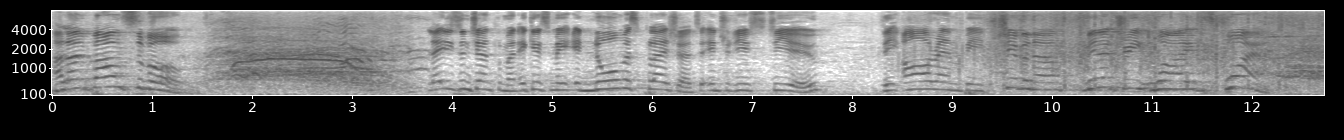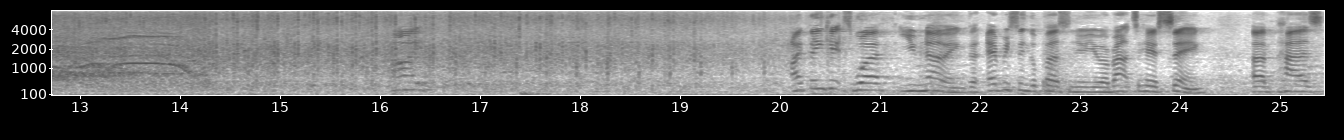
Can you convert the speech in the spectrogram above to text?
Hello, Barnstaple! Ladies and gentlemen, it gives me enormous pleasure to introduce to you the RMB Chivenor Military Wives Choir. I, I think it's worth you knowing that every single person who you're about to hear sing um, has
